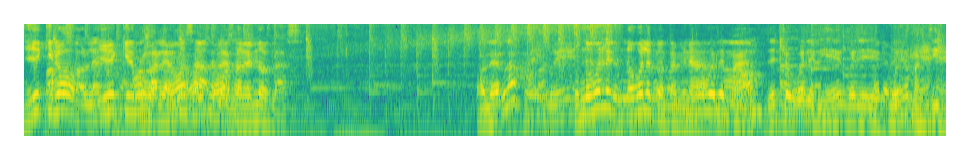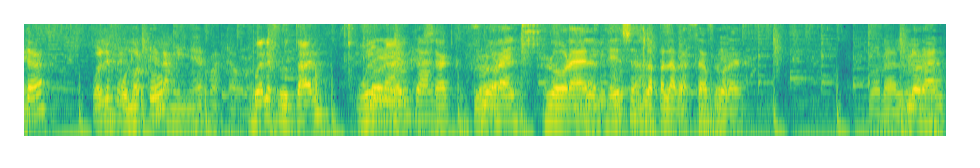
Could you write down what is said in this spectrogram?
Yo ya quiero, olernos, yo ya quiero vamos a Vamos a, vamos a vamos a olerla. olernoslas. ¿Olerla? Ay, güey. Pues no huele, no huele contaminada. No huele No, mal, de no hecho huele huele. bien, huele, Huele huele mantita. Huele mejor pulito. que la Minerva, cabrón. Huele frutal. Huele- Floral. Exacto, floral, floral, esa es la palabra, está floral. Floral. Floral.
